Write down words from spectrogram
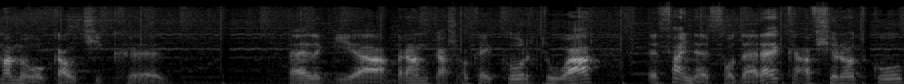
Mamy walkaucik, e, Belgia, bramkarz, ok, Courtois, e, fajny foderek, a w środku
